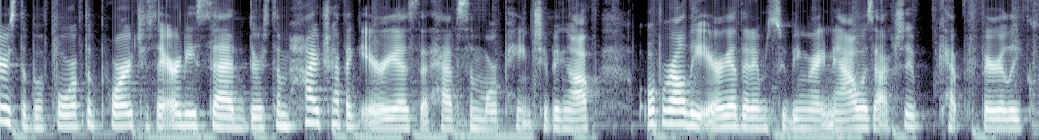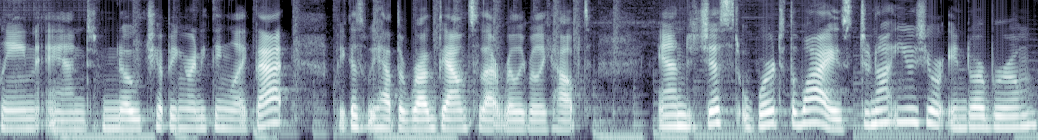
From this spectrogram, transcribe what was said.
here's the before of the porch. As I already said, there's some high traffic areas that have some more paint chipping off. Overall, the area that I'm sweeping right now is actually kept fairly clean and no chipping or anything like that because we have the rug down, so that really, really helped. And just word to the wise, do not use your indoor broom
